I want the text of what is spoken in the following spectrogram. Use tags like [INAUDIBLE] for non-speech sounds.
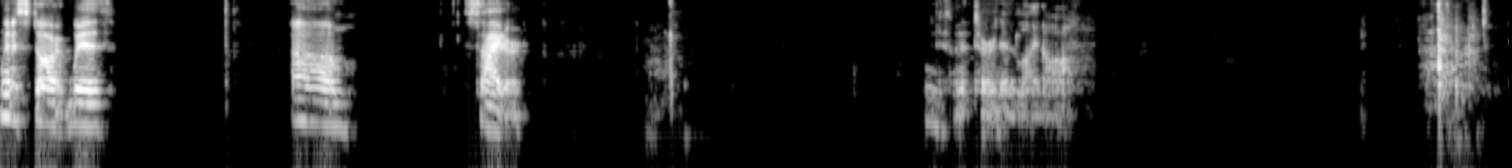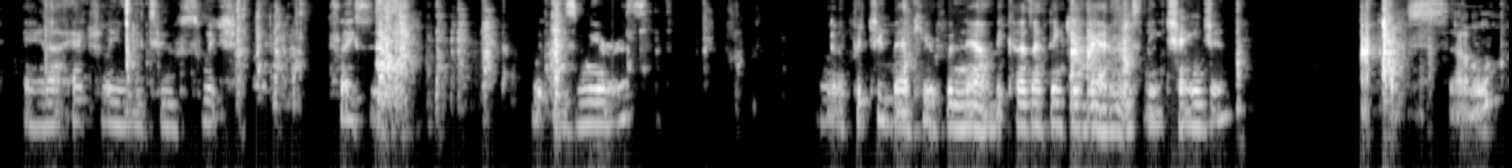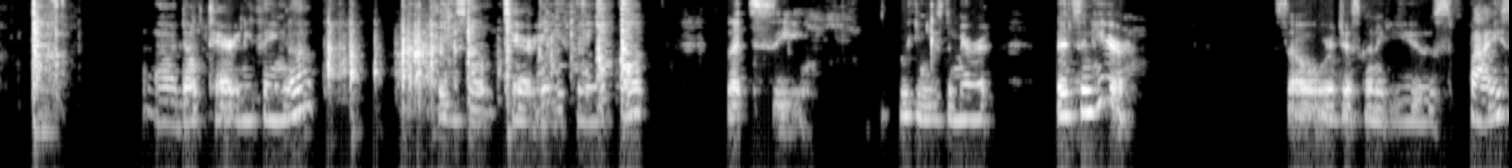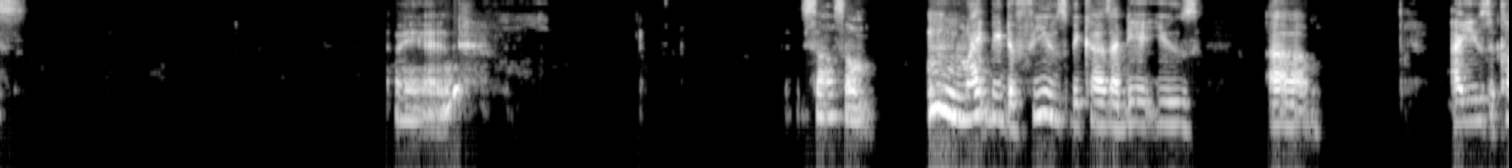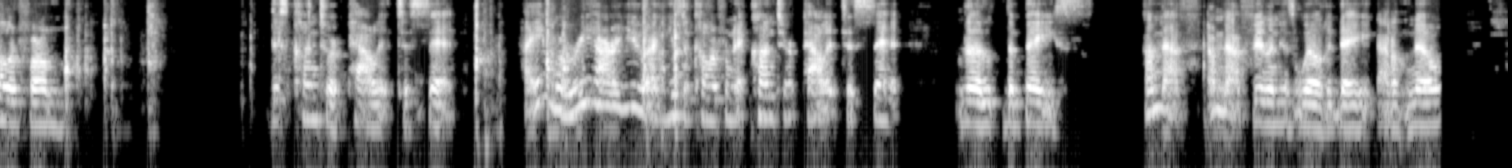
I'm going to start with um, cider. I'm just going to turn that light off. And I actually need to switch places with these mirrors. I'm going to put you back here for now because I think your batteries need changing. So, uh, don't tear anything up. Please don't tear anything up. Let's see. We can use the mirror that's in here. So we're just going to use spice. And it's also [CLEARS THROAT] might be diffused because I did use um, I used a color from this contour palette to set. Hey Marie, how are you? I used a color from that contour palette to set the the base. I'm not I'm not feeling as well today. I don't know.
